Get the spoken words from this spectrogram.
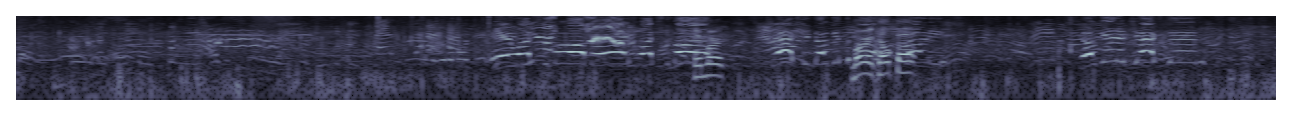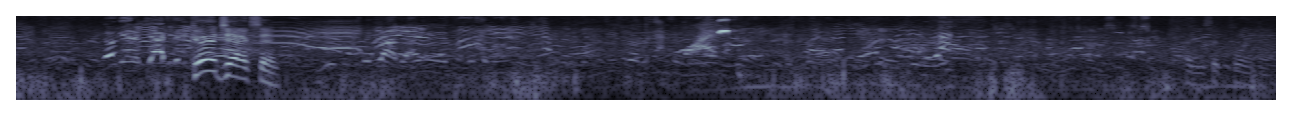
ball. Hey, watch the ball, boys! Watch the ball! Hey, Mark. Jackson, go get the Mark, ball! help out. Cody. Go get it, Jackson! Go get it, Jackson! Good, Jackson. But yeah, I mean, it's, it's amazing. Season over season, we And you said four and a half.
